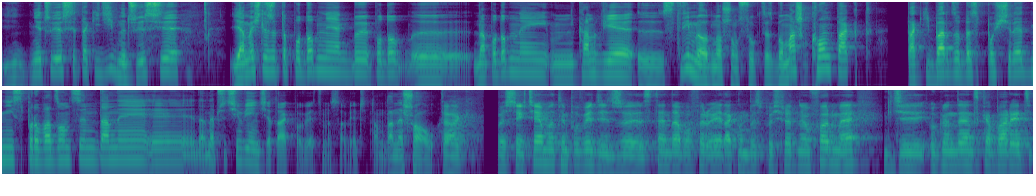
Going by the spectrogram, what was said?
I nie czujesz się taki dziwny, czujesz się... Ja myślę, że to podobnie jakby podo- y, na podobnej mm, kanwie y, streamy odnoszą sukces, bo masz kontakt taki bardzo bezpośredni z prowadzącym dany, y, dane przedsięwzięcie, tak? Powiedzmy sobie, czy tam dane show. Tak, właśnie chciałem o tym powiedzieć, że stand-up oferuje taką bezpośrednią formę, gdzie oglądając kabaret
